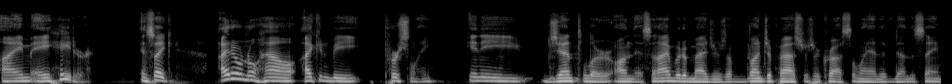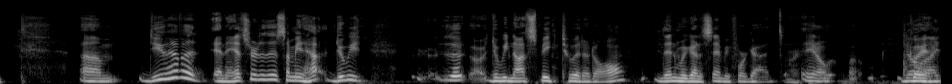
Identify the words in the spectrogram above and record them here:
I'm a hater. It's like I don't know how I can be personally any gentler on this, and I would imagine there's a bunch of pastors across the land that have done the same. Um, do you have a, an answer to this? I mean, how do we do we not speak to it at all? Then we got to stand before God. You know, No. I,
